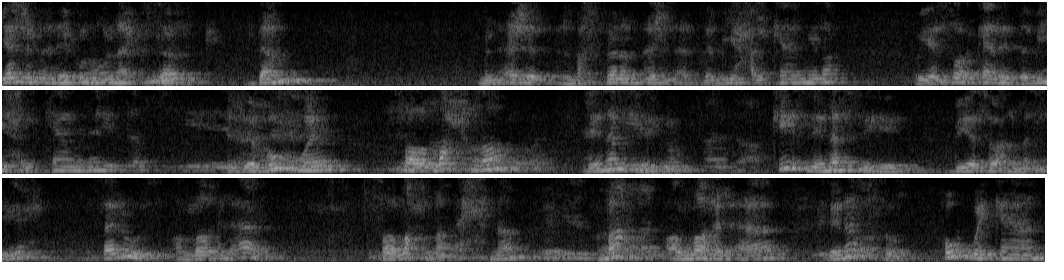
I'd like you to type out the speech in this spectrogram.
يجب أن يكون هناك سفك دم. من أجل المغفرة من أجل الذبيحة الكاملة. ويسوع كان الذبيحة الكاملة اللي هو صالحنا لنفسه. كيف لنفسه؟ بيسوع المسيح ثالوث الله الآب. صالحنا إحنا مع الله الآب لنفسه. هو كان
